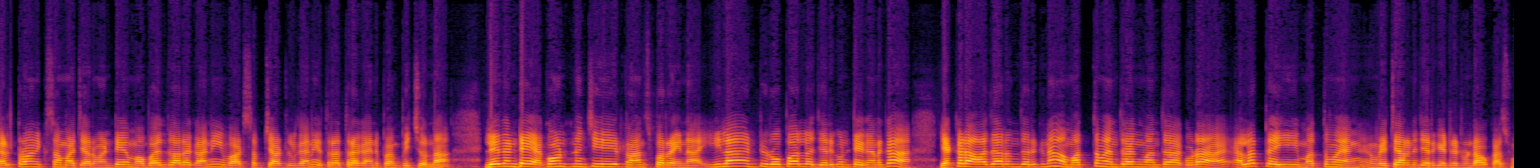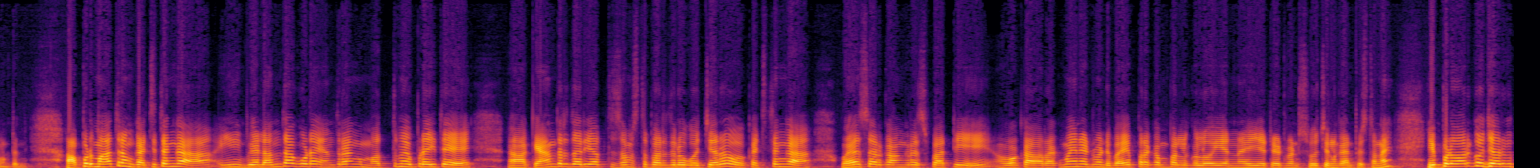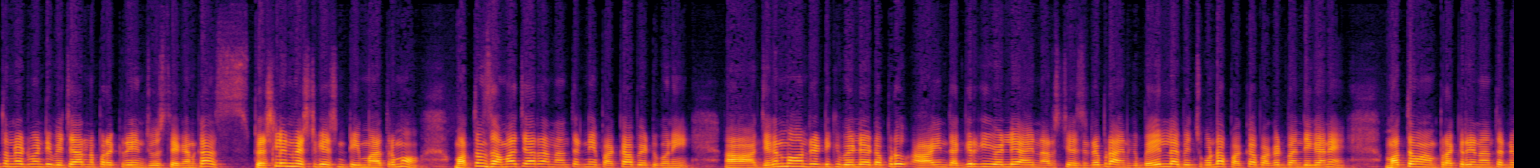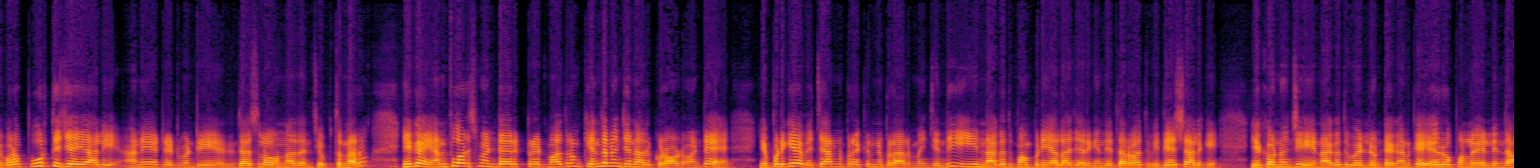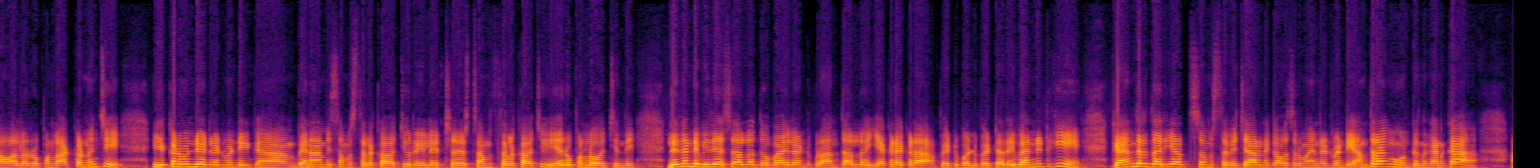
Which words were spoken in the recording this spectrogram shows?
ఎలక్ట్రానిక్ సమాచారం అంటే మొబైల్ ద్వారా కానీ వాట్సాప్ చాట్లు కానీ ఇతరత్ర కానీ పంపించున్నా లేదంటే అకౌంట్ నుంచి ట్రాన్స్ఫర్ అయినా ఇలాంటి రూపాల్లో జరిగి ఉంటే కనుక ఎక్కడ ఆధారం దొరికినా మొత్తం యంత్రాంగం అంతా కూడా అలర్ట్ అయ్యి మొత్తం విచారణ జరిగేటటువంటి అవకాశం ఉంటుంది. అప్పుడు మాత్రం ఖచ్చితంగా ఈ వీళ్ళంతా కూడా యంత్రాంగం మొత్తం ఎప్పుడైతే కేంద్ర దర్యాప్తు సంస్థ పరిధిలోకి వచ్చారో ఖచ్చితంగా వైఎస్ఆర్ కాంగ్రెస్ పార్టీ ఒక రకమైనటువంటి భయప్రకంపనలకు లోయన్ అయ్యేటటువంటి సూచనలు కనిపిస్తున్నాయి. ఇప్పటి వరకు జరుగుతున్నటువంటి విచారణ ప్రక్రియను చూస్తే కనుక స్పెషల్ ఇన్వెస్టిగేషన్ టీం మాత్రము మొత్తం సమాచారాన్ని అంతటినీ పక్కా పెట్టుకొని జగన్మోహన్ రెడ్డికి వెళ్ళేటప్పుడు ఆయన దగ్గరికి వెళ్ళి ఆయన అరెస్ట్ చేసేటప్పుడు ఆయనకు బెయిల్ లభించకుండా పక్కా పకడ్బందీగానే మొత్తం ప్రక్రియను అంతటిని కూడా పూర్తి చేయాలి అనేటటువంటి దశలో ఉన్నదని చెప్తున్నారు. ఇక ఎన్ఫోర్స్మెంట్ డైరెక్టరేట్ మాత్రం కింద నుంచి నరుకు రావడం అంటే ఇప్పటికే విచారణ ప్రక్రియను ప్రారంభించింది. ఈ నగదు పంపిణీ ఎలా జరిగింది? తర్వాత విదేశాలకి ఇక్కడ నుంచి నగదు వెళ్ళుంటే కనుక ఏ రూపంలో వెళ్ళింది? హవాలా రూపంలో అక్కడ నుంచి ఇక్కడ ఉండేటటువంటి బెనామీ సంస్థలు కావచ్చు రియల్ ఎస్టేట్ సంస్థలు కావచ్చు ఏ రూపంలో వచ్చింది? లేదంటే విదేశాల్లో దుబాయ్ లాంటి ప్రాంతాల్లో ఎక్కడెక్కడ పెట్టుబడులు పెట్టారు? ఇవన్నిటికీ కేంద్ర దర్యాప్తు సంస్థ విచారణకు అవసరమైనటువంటి యంత్రాంగం ఉంటుంది కనుక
